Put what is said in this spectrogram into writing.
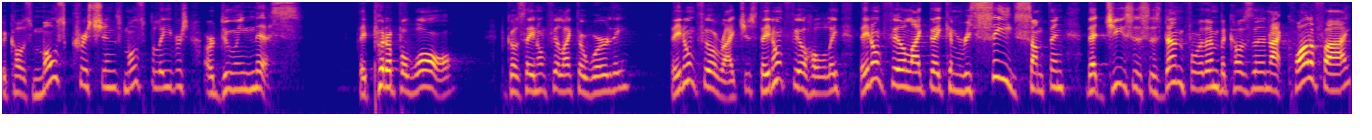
Because most Christians, most believers are doing this. They put up a wall because they don't feel like they're worthy. They don't feel righteous. They don't feel holy. They don't feel like they can receive something that Jesus has done for them because they're not qualified.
